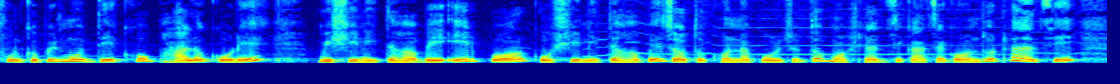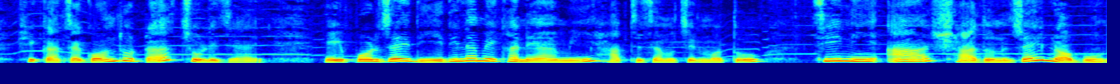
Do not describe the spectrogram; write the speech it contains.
ফুলকপির মধ্যে খুব ভালো করে মিশিয়ে নিতে হবে। এরপর কষিয়ে নিতে হবে যতক্ষণ না পর্যন্ত মশলার যে কাঁচা গন্ধটা আছে, সেই কাঁচা গন্ধটা চলে যায়। এই পর্যায়ে দিয়ে দিলাম এখানে আমি হাফ চা চামচের মতো চিনি আর স্বাদ অনুযায়ী লবণ।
